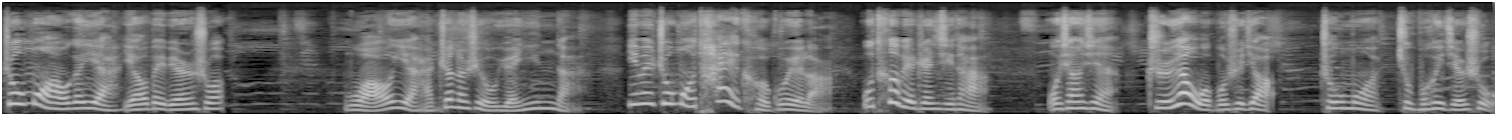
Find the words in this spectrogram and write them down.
周末熬个夜也要被别人说。我熬夜啊，真的是有原因的，因为周末太可贵了，我特别珍惜它。我相信，只要我不睡觉，周末就不会结束。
